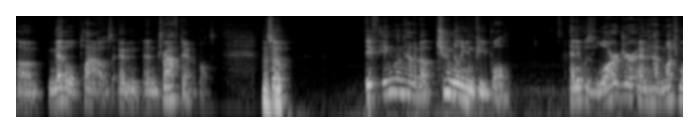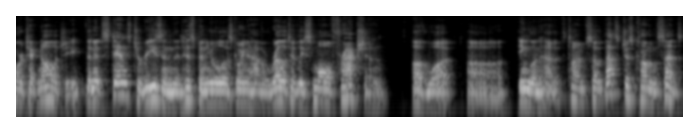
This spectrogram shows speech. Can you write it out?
um, metal plows and, and draft animals. Mm-hmm. So if England had about 2 million people and it was larger and had much more technology, then it stands to reason that Hispaniola is going to have a relatively small fraction of what uh, England had at the time. So that's just common sense.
